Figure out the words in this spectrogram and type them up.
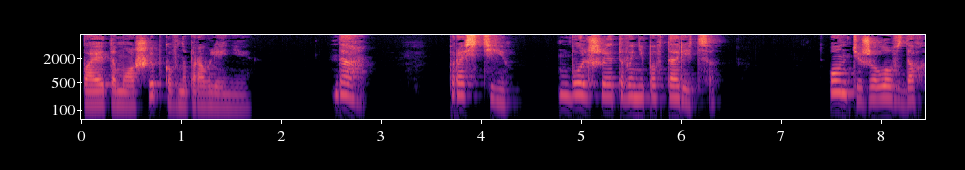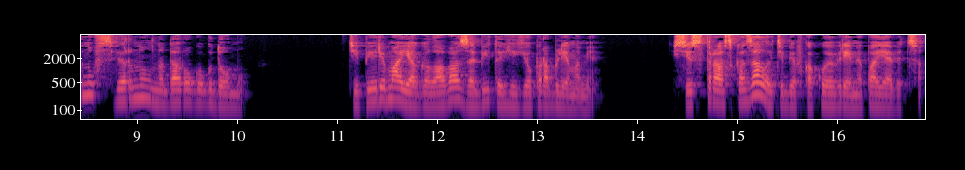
Поэтому ошибка в направлении. Да, прости, больше этого не повторится. Он, тяжело вздохнув, свернул на дорогу к дому. Теперь и моя голова забита ее проблемами. Сестра сказала тебе, в какое время появится?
